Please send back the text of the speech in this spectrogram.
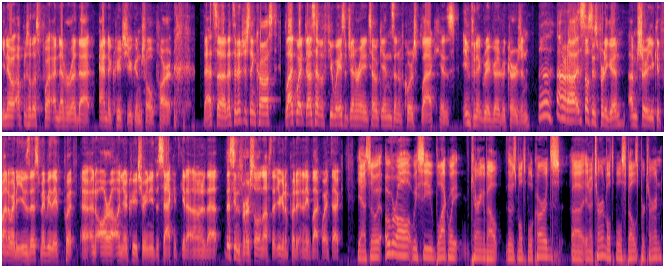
You know, up until this point, I never read that and a creature you control part. that's uh that's an interesting cost. Black white does have a few ways of generating tokens, and of course, black has infinite graveyard recursion. Uh, I don't know. It still seems pretty good. I'm sure you could find a way to use this. Maybe they've put uh, an aura on your creature. You need to sack it to get out under that. This seems versatile enough that you're going to put it in a black white deck. Yeah, so overall, we see black white caring about those multiple cards uh, in a turn, multiple spells per turn.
